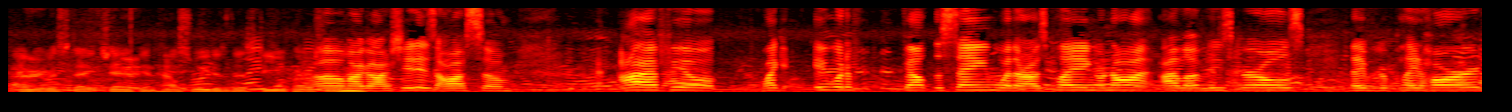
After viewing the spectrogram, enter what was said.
and you're a state champion. How sweet is this to you personally? Oh my gosh, it is awesome. I feel like it would have felt the same whether I was playing or not. I love these girls. They've played hard.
